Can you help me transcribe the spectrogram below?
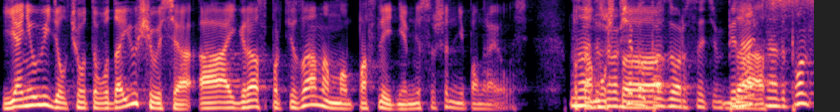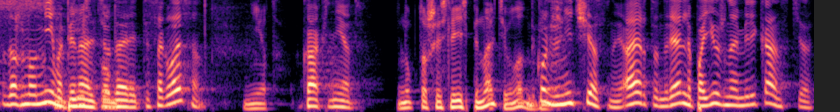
Я не увидел чего-то выдающегося, а игра с партизаном последняя мне совершенно не понравилась. Ну, это же вообще был позор с этим. Пенальти Да, надо... Понсу должен был мимо пенальти ударить. Ты согласен? Нет. Как нет? Ну, потому что если есть пенальти, его надо Так он же нечестный. Айртон реально по-южноамерикански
